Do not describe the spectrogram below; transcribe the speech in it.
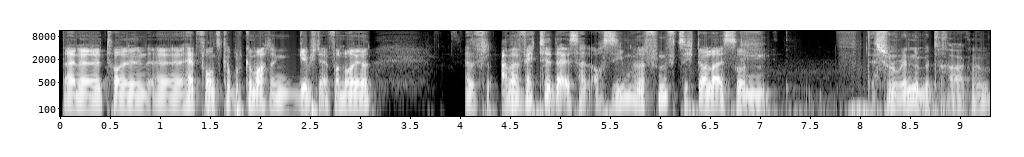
deine tollen äh, Headphones kaputt gemacht, dann gebe ich dir einfach neue. Also, aber Wette, da ist halt auch 750 Dollar ist so ein, Das ist schon ein random Betrag, ne?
